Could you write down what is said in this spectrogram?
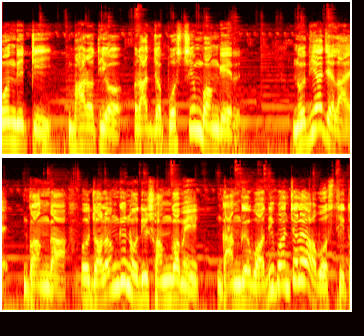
মন্দিরটি ভারতীয় রাজ্য পশ্চিমবঙ্গের নদিয়া জেলায় গঙ্গা ও জলঙ্গি নদীর সঙ্গমে গাঙ্গেয় বদ্বীপ অঞ্চলে অবস্থিত।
